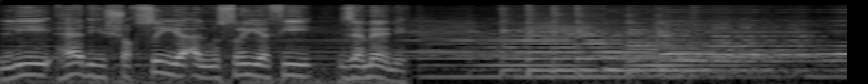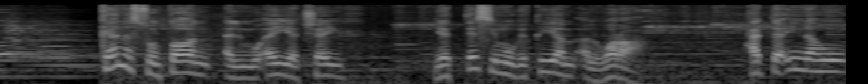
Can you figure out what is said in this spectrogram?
لهذه الشخصية المصرية في زمانه. كان السلطان المؤيد شيخ يتسم بقيم الورع حتى إنه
